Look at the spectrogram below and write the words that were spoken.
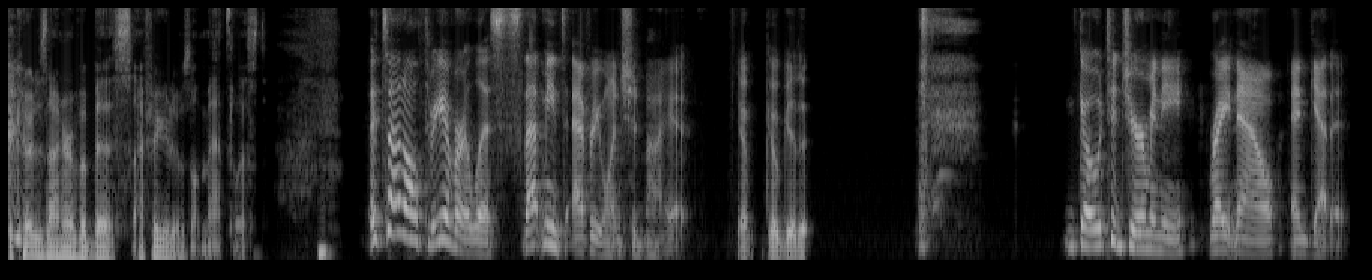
The co-designer of Abyss. I figured it was on Matt's list. It's on all three of our lists. That means everyone should buy it. Yep, go get it. Go to Germany right now and get it.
